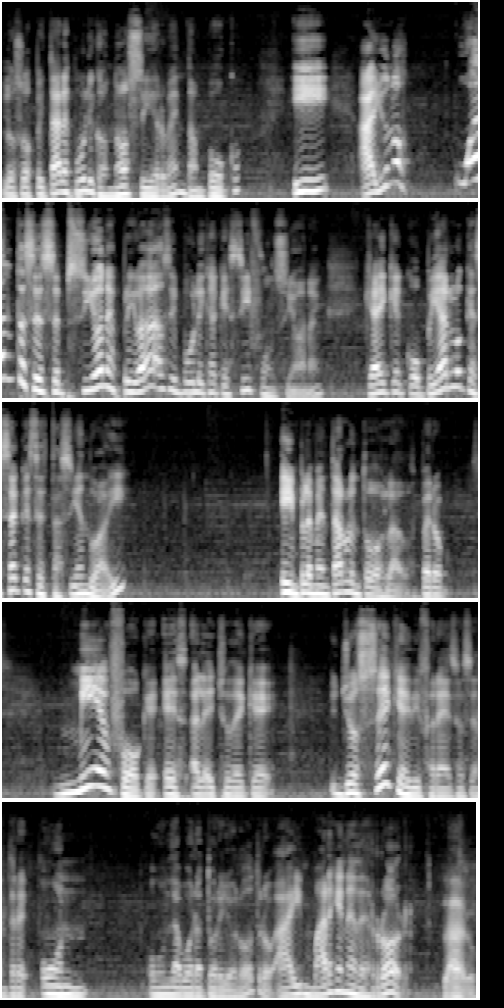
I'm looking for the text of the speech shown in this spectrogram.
los hospitales públicos no sirven tampoco, y hay unos cuantas excepciones privadas y públicas que sí funcionan, que hay que copiar lo que sea que se está haciendo ahí e implementarlo en todos lados. Pero mi enfoque es al hecho de que yo sé que hay diferencias entre un, un laboratorio y el otro. Hay márgenes de error. Claro.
